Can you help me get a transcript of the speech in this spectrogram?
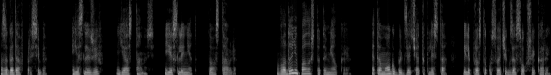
загадав про себя. «Если жив, я останусь. Если нет, то оставлю». В ладонь упало что-то мелкое. Это мог быть зачаток листа или просто кусочек засохшей коры.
